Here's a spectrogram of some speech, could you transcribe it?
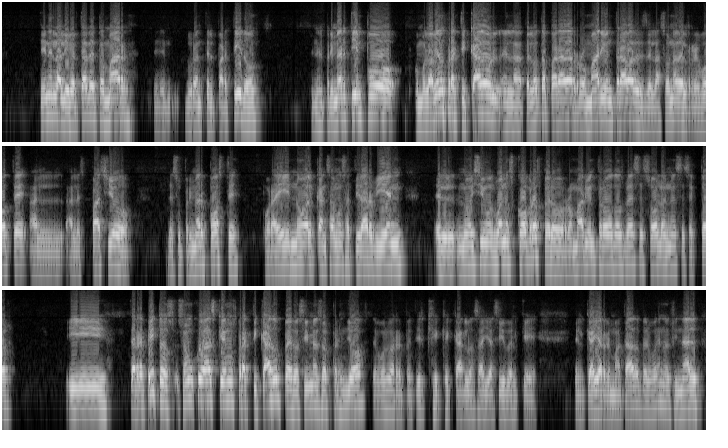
tiene la libertad de tomar eh, durante el partido. En el primer tiempo como lo habíamos practicado en la pelota parada, Romario entraba desde la zona del rebote al, espacio de su primer poste. Por ahí no alcanzamos a tirar bien, no hicimos buenos cobros, pero Romario entró dos veces solo en ese sector. Y te repito, son jugadas que hemos practicado, pero sí me sorprendió, te vuelvo a repetir, que, Carlos haya sido el que, el que haya rematado, pero bueno, al final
